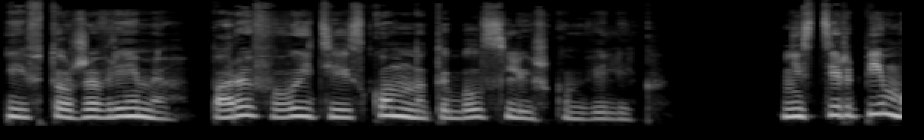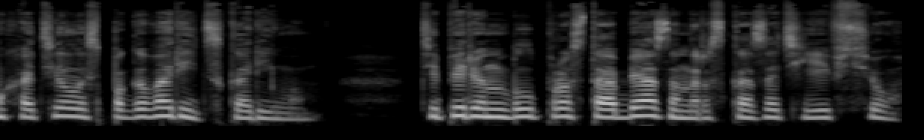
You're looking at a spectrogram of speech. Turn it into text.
И в то же время порыв выйти из комнаты был слишком велик. Нестерпимо хотелось поговорить с Каримом. Теперь он был просто обязан рассказать ей все.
